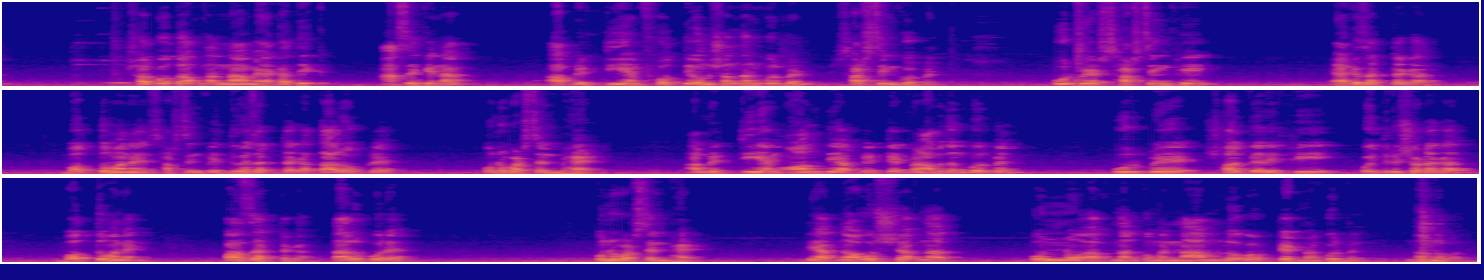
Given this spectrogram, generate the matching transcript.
সর্বত আপনার নাম একাধিক আছে কি না আপনি টিএম ফোর দিয়ে অনুসন্ধান করবেন সার্চিং করবেন। পূর্বের সার্চিং ফি এক হাজার টাকা, বর্তমানে সার্চিং ফি দু হাজার টাকা, তার উপরে পনেরো পার্সেন্ট ভ্যাট। আপনি টিএম অন দিয়ে আপনি ট্রেডমার্ক আবেদন করবেন। পূর্বে সরকারি ফি পঁয়ত্রিশশো টাকা, বর্তমানে পাঁচ হাজার টাকা, তার উপরে পনেরো পার্সেন্ট ভ্যাট। দিয়ে আপনি অবশ্যই আপনার পণ্য, আপনার কোম্পানির নাম লোগো ট্রেডমার্ক করবেন। ধন্যবাদ।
